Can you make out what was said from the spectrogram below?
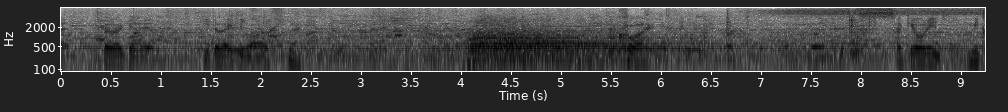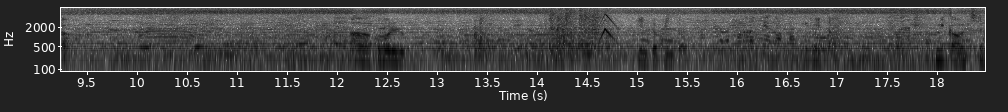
いというわけでいただきます。怖い。酒オレンジ。みかんああこぼれる。ピントピント。見た。みかん落ちた。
